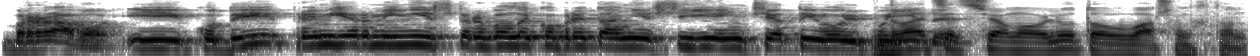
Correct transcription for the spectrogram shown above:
Браво! І куди прем'єр-міністр Великобританії з цією ініціативою поїде? 27 лютого в Вашингтон.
